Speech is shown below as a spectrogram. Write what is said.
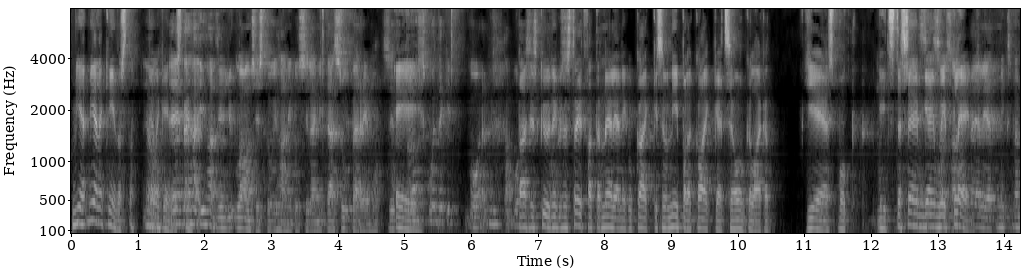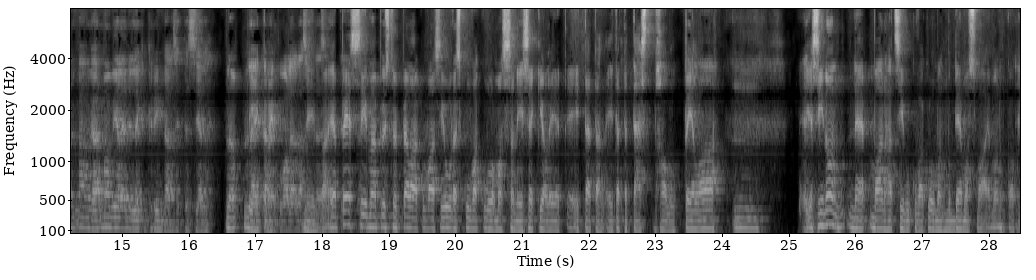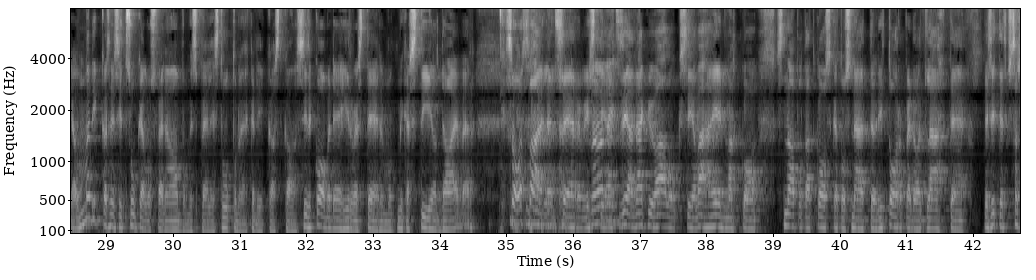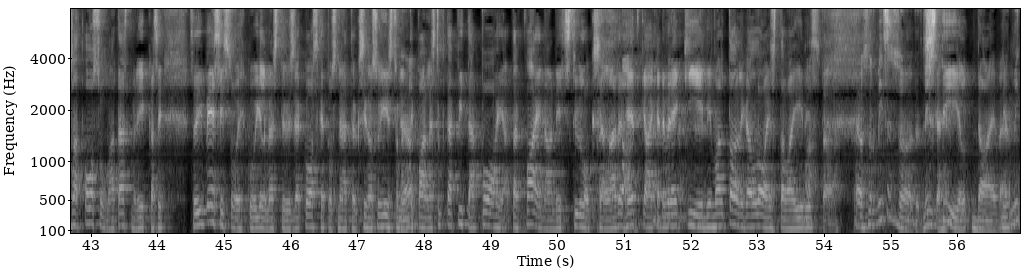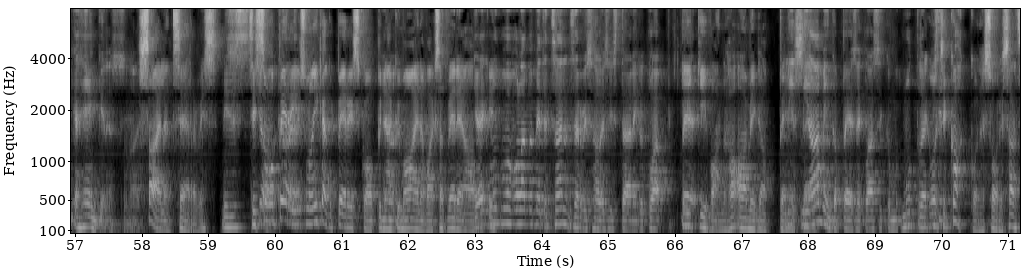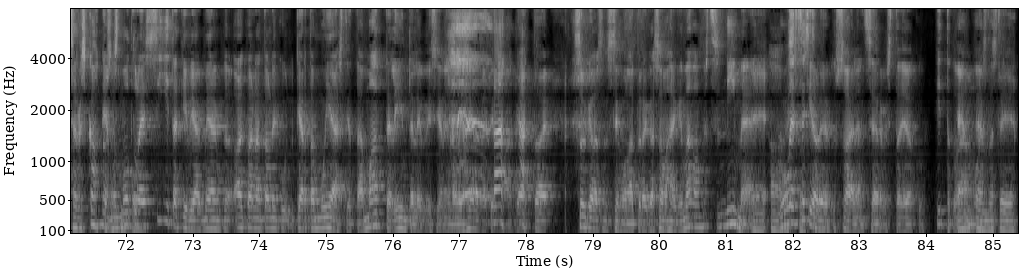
mie, mielenkiintoista. Joo, mielenkiintoista. eikä ihan, ihan siinä launchistu ihan niinku silleen mitään superia, mutta sitten Ei. taas kuitenkin vuoden mittaan. Tai siis kyllä niin se Street Fighter 4, niin kuin kaikki, siinä on niin paljon kaikkea, että se on kyllä aika jees, mutta it's the same game se we played. Peli, että miksi mä, mä, mä, mä vielä edelleenkin grindaan sitten siellä No, Pleikkarin puolella sitä niinpä. sitten. Ja Pessiä mä en pystynyt pelaamaan, siinä uudessa kuvakulmassa, niin sekin oli, että ei tätä, ei tätä tästä halua pelaa. Mm. Ja siinä on ne vanhat sivukuvakulmat, mutta demos vaan ei voinut kokeilla. Mä dikkasin sit sukellusvene ampumispelistä, tuttunut ehkä dikkaasta kanssa. Siinä 3D ei hirveästi tehnyt, mutta mikä Steel Diver. Se on silent service, No niin. siellä näkyy aluksi ja vähän ennakkoa. Snaputat kosketusnäyttöön, niin torpedoit lähtee. Ja sitten kun sä saat osumaan, tästä mä dikkasin, se vesisuihku ilmestyy se kosketusnäyttö, kun siinä on sun instrumenttipaneeli, sitten pitää pitää pohja tai painaa niitä styluksella, ja hetken aikaa ne menee kiinni. Mä olin loistava idis. Mitä sä sanoit, että minkä, Steel Diver. niin, minkä henkinen sä sanoit? Silent Service. Niin siis, Siis joo, sulla on, peri, sulla on ikään kuin periskooppi näkymä aina, vaikka sä oot veden Ja allakin. mutta mä ollaan miettinyt, että Silent Service oli siis tää niinku... Kla, pe, Ikivanha Amiga niin, PC. niin Aminga PC-klassikko, mutta mut tulee... Oliko se kakkonen? Sori, Silent Service Niin, kakkosesta mutta tulee siitäkin vielä mieleen, kun aikoinaan tuolla niin kertoo iästä jotain Mattel Intellivision, niin oli helvetin hankea toi sukellussimulaattori kanssa sama henki. Mä en vaan muista sen nimeä. Mun mielestä sekin oli joku Silent Service tai joku. Hitto kun en, En, en mä muista. tiedä.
